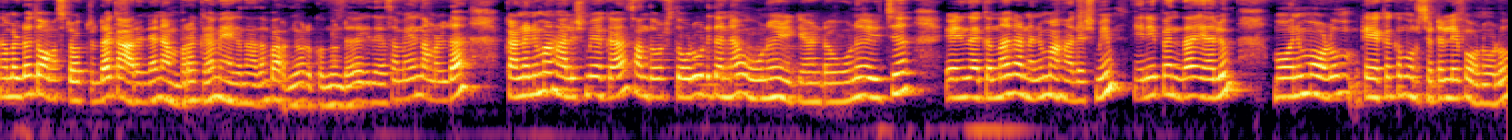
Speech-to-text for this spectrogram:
നമ്മളുടെ തോമസ് ഡോക്ടറുടെ കാറിന്റെ നമ്പറൊക്കെ മേഘനാഥൻ പറഞ്ഞു കൊടുക്കുന്നുണ്ട്. ഇതേസമയം നമ്മളുടെ കണ്ണനും മഹാലക്ഷ്മിയൊക്കെ സന്തോഷത്തോടു കൂടി തന്നെ ഊണ് കഴിക്കാനുണ്ടോ ഊണ് കഴിച്ച് എഴുന്നേക്കുന്ന കണ്ണനും മഹാലക്ഷ്മിയും ഇനിയിപ്പോൾ എന്തായാലും മോനും മോളും കേക്കൊക്കെ മുറിച്ചിട്ടല്ലേ പോണോളൂ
